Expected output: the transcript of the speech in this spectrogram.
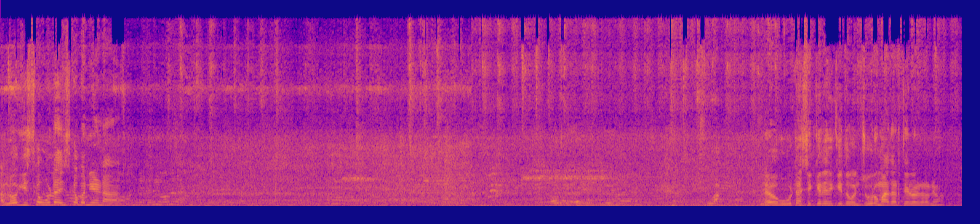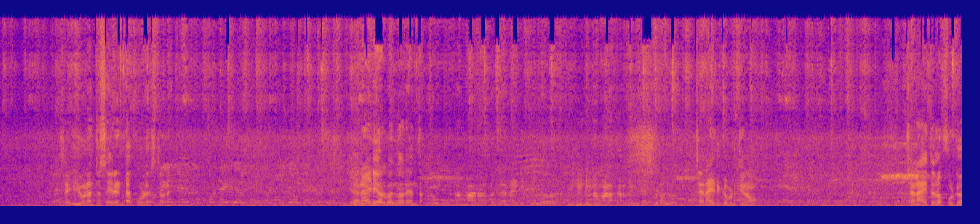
ಅಲ್ಲಿ ಹೋಗಿ ಇಸ್ಕೊ ಊಟ ಇಸ್ಕೊ ಬನ್ನಿ ಅಣ್ಣ. ನೀವು ಊಟ ಸಿಕ್ಕಿದೆ ಸಿಕ್ಕಿದ್ದು ಒಂಚೂರು ಮಾತಾಡ್ತಿಲ್ವಲ್ರ ನೀವು? ಸೈ ಇವನಂತೂ ಸೈಲೆಂಟಾಗಿ ಕುಣಿಸ್ತಾನೆ ಜನಾಡಿ ಅವ್ರು ಬಂದವ್ರೆ ಅಂತ. ಚೆನ್ನಾಗಿ ಇಟ್ಕೊಬಿಡ್ತೀವಿ ನಾವು. ಚೆನ್ನಾಗಿತ್ತಲ್ಲ ಫುಡ್ಡು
